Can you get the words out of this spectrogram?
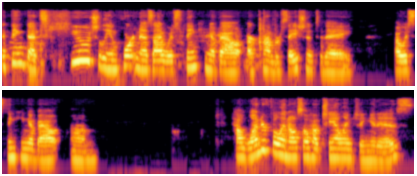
I think that's hugely important. As I was thinking about our conversation today, I was thinking about um, how wonderful and also how challenging it is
